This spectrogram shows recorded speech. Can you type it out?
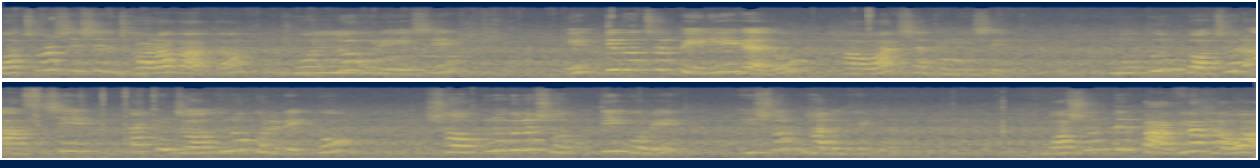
বছর শেষের ঝরা পাতা বলল উড়ে এসে। একটি বছর পেরিয়ে গেল হাওয়ার সাথে ভেসে নতুন বছর আসছে, তাকে যত্ন করে রেখো। স্বপ্নগুলো সত্যি করে ভীষণ ভালো থেকো। বসন্তের পাগলা হাওয়া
